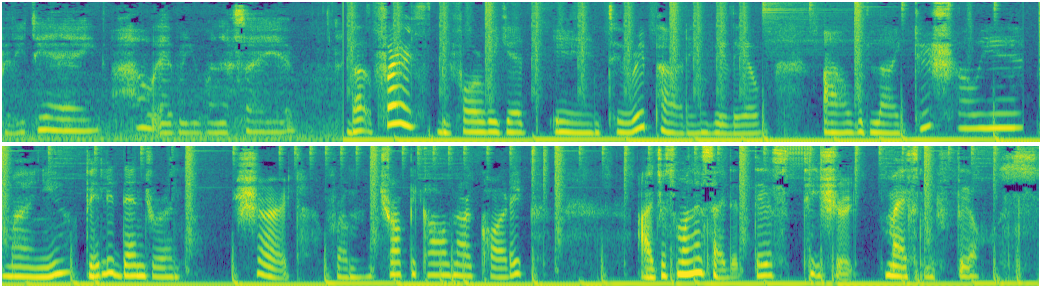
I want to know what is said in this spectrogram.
BTA, however you want to say it. But first, before we get into repotting video, I would like to show you my new philodendron shirt from Tropical Narcotic. I just want to say that this t-shirt makes me feel so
